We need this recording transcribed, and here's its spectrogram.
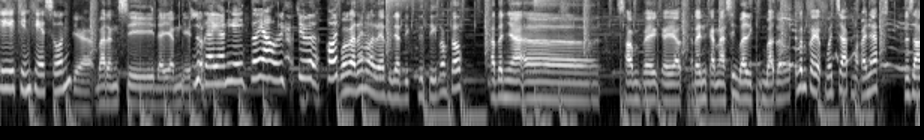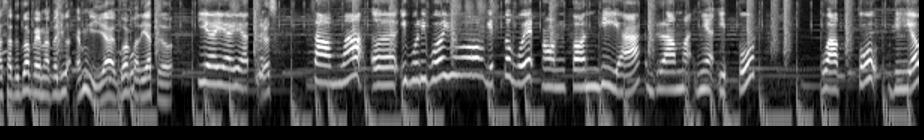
si Shin Hye Sun. ya bareng si Dayangnya itu Budayanya itu yang lucu. Gue kadang ngeliat di TikTok tuh katanya eh, sampai kayak reinkarnasi balik bareng itu kan kayak kocak makanya terus salah satu gue pengen nonton juga emang iya gue ngeliat tuh iya iya iya. Terus terus sama eh, Ibu Liboyo gitu. Gue nonton dia dramanya itu waktu dia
